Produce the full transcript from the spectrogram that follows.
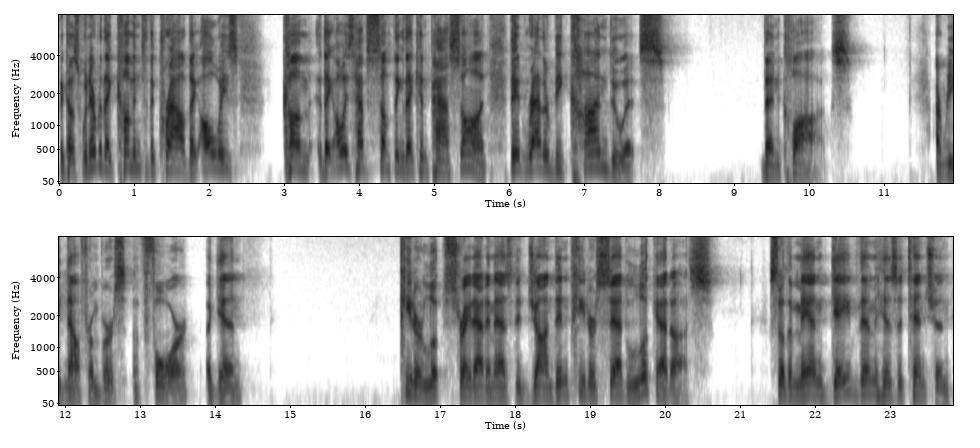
because whenever they come into the crowd, they always come, they always have something they can pass on. They'd rather be conduits than clogs. I read now from verse 4 again. Peter looked straight at him, as did John. Then Peter said, Look at us. So the man gave them his attention,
